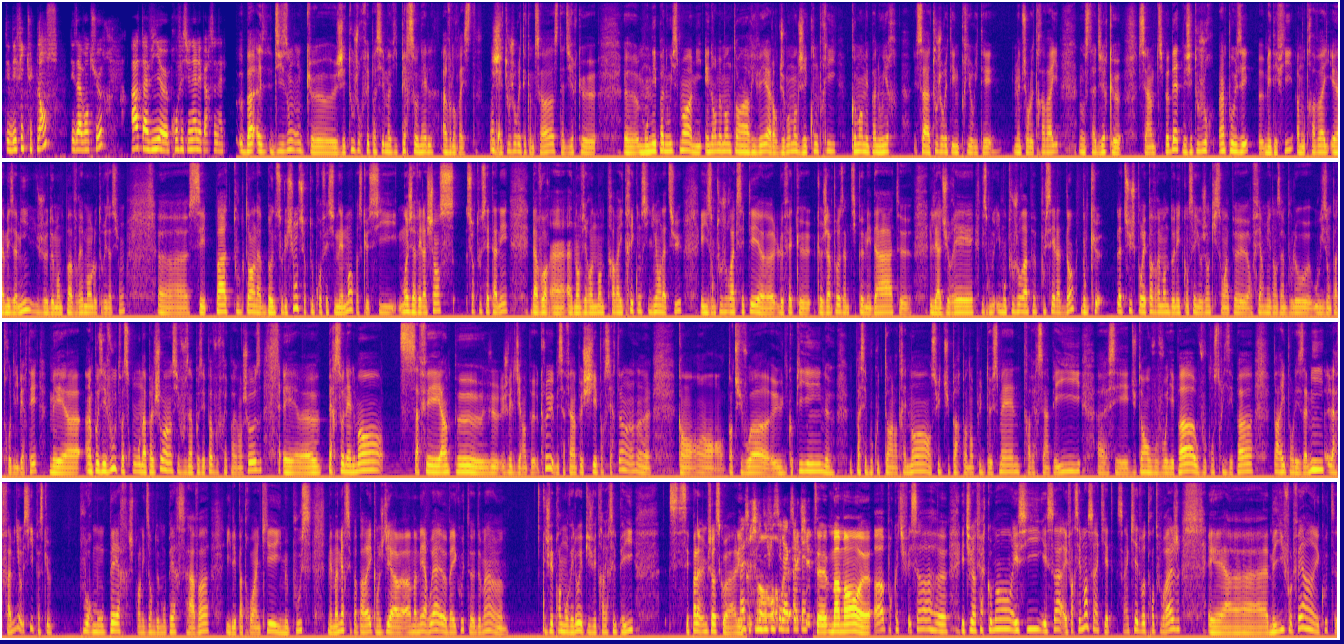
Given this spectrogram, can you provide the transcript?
tes défis que tu te lances, tes aventures, à ta vie euh, professionnelle et personnelle? Bah, disons que j'ai toujours fait passer ma vie personnelle avant le reste. J'ai toujours été comme ça, c'est-à-dire que euh, mon épanouissement a mis énormément de temps à arriver, alors que du moment que j'ai compris comment m'épanouir, ça a toujours été une priorité, même sur le travail. C'est-à-dire que c'est un petit peu bête, mais j'ai toujours imposé euh, mes défis à mon travail et à mes amis. Je demande pas vraiment l'autorisation. Euh, c'est pas tout le temps la bonne solution, surtout professionnellement, parce que si moi j'avais la chance, surtout cette année, d'avoir un, un environnement de travail très conciliant là-dessus, et ils ont toujours accepté euh, le fait que, que j'impose un petit peu mes dates, euh, la durée, ils ont- ils m'ont toujours un peu poussé là-dedans. Donc euh, Là-dessus, je pourrais pas vraiment donner de conseils aux gens qui sont un peu enfermés dans un boulot où ils n'ont pas trop de liberté. Mais euh, imposez-vous, de toute façon, on n'a pas le choix. hein. Si vous imposez pas, vous ferez pas grand-chose. Et euh, personnellement, ça fait un peu, je, vais le dire un peu cru, mais ça fait un peu chier pour certains. Hein, quand, quand tu vois une copine, passer beaucoup de temps à l'entraînement, ensuite tu pars pendant plus de deux semaines, traverser un pays, euh, c'est du temps où vous voyez pas, où vous construisez pas. Pareil pour les amis, la famille aussi, parce que pour mon père, je prends l'exemple de mon père, ça va, il est pas trop inquiet, il me pousse. Mais ma mère, c'est pas pareil. Quand je dis à, ma mère, ouais, euh, bah écoute, demain je vais prendre mon vélo et puis je vais traverser le pays c'est pas la même chose quoi. c'est plus difficile à accepter. Euh, maman, euh, oh pourquoi tu fais ça euh, Et tu vas faire comment Et si Et ça Et forcément, c'est inquiète. Ça inquiète votre entourage. Et mais il faut le faire. Hein, écoute.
